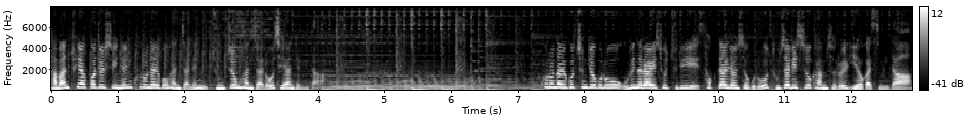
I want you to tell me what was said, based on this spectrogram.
다만 투약받을 수 있는 코로나19 환자는 중증 환자로 제한됩니다. 코로나19 충격으로 우리나라의 수출이 석 달 연속으로 두 자릿수 감소를 이어갔습니다.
